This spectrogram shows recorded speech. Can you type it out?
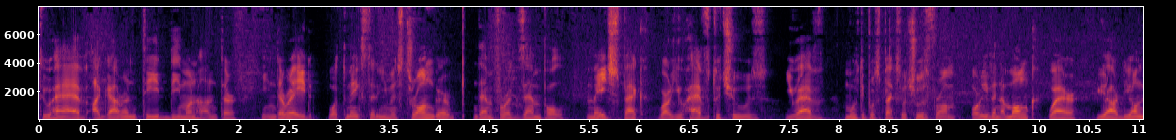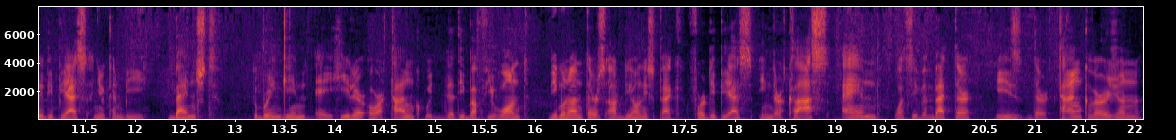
to have a guaranteed Demon Hunter in the raid. What makes them even stronger than, for example, Mage spec, where you have to choose, you have multiple specs to choose from, or even a Monk, where you are the only DPS and you can be benched to bring in a healer or a tank with the debuff you want. Demon Hunters are the only spec for DPS in their class, and what's even better is their tank version,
